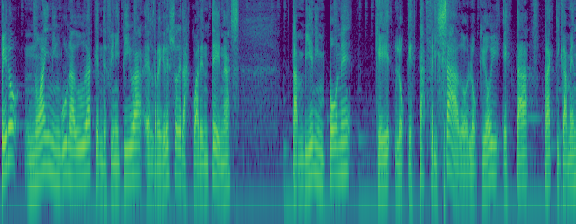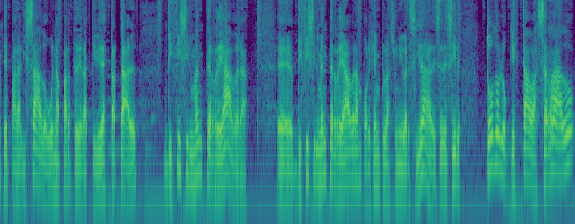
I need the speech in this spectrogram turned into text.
pero no hay ninguna duda que en definitiva el regreso de las cuarentenas también impone que lo que está frisado, lo que hoy está prácticamente paralizado, buena parte de la actividad estatal, difícilmente reabra. Eh, difícilmente reabran, por ejemplo, las universidades. Es decir, todo lo que estaba cerrado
